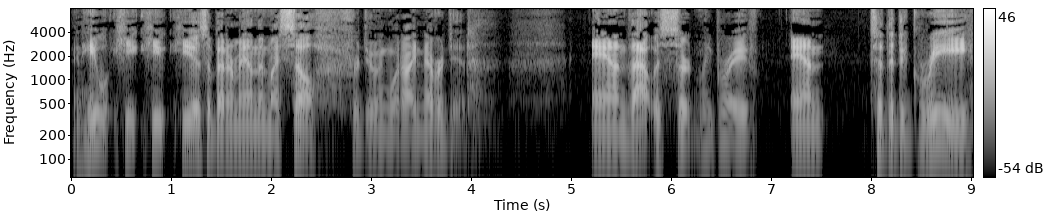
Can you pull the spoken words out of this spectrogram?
And he, he, he, he is a better man than myself for doing what I never did. And that was certainly brave. And to the degree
